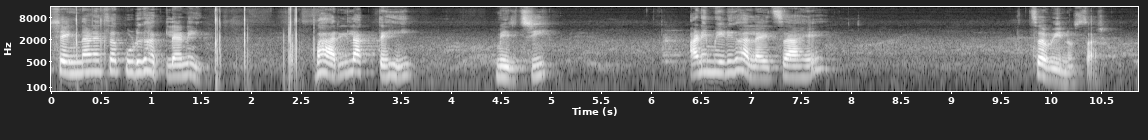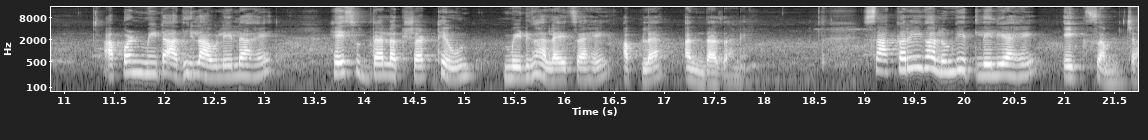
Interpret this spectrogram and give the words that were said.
शेंगदाण्याचा कूट घातल्याने भारी लागते ही. मिरची आणि मीठ घालायचं आहे चवीनुसार. आपण मीठ आधी लावलेलं आहे. हे सुद्धा लक्षात ठेवून मीठ घालायचं आहे आपल्या अंदाजाने. साखरही घालून घेतलेली आहे एक चमचा.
